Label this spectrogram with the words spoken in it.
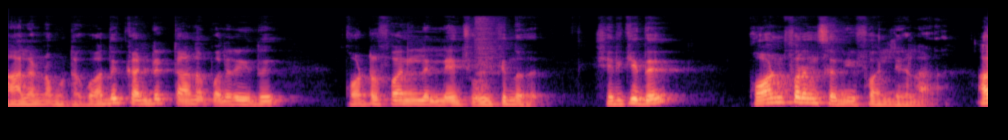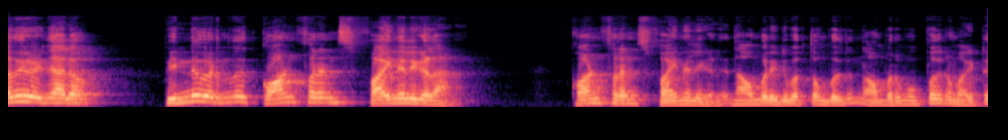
നാലെണ്ണം ഉണ്ടാകും. അത് കണ്ടിട്ടാണ് പലരും ഇത് ക്വാർട്ടർ ഫൈനലിലെല്ലാം ചോദിക്കുന്നത്. ശരിക്കിത് കോൺഫറൻസ് സെമി ഫൈനലുകളാണ് അത് കഴിഞ്ഞാലോ പിന്നെ വരുന്നത് കോൺഫറൻസ് ഫൈനലുകളാണ് കോൺഫറൻസ് ഫൈനലുകൾ നവംബർ ഇരുപത്തൊമ്പതിനും നവംബർ മുപ്പതിനുമായിട്ട്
